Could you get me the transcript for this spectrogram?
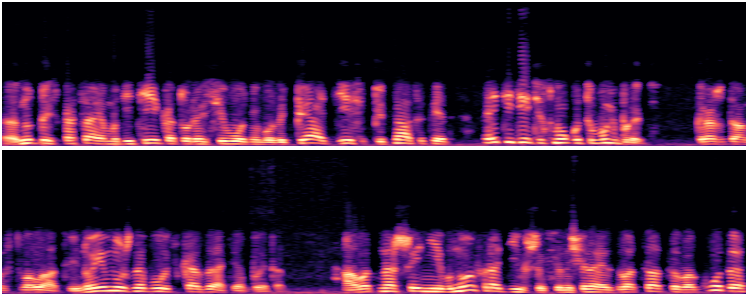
э, ну, то есть касаемо детей, которые сегодня будут 5, 10, 15 лет, эти дети смогут выбрать гражданство Латвии, но им нужно будет сказать об этом. А в отношении вновь родившихся, начиная с 2020 года,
